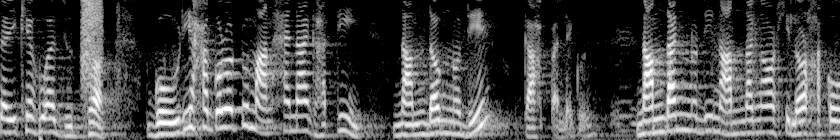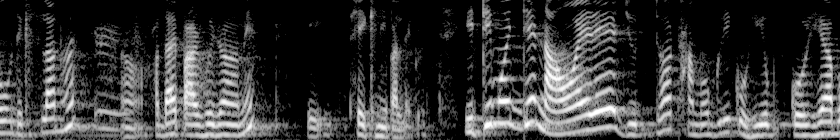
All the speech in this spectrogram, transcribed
তাৰিখে হোৱা যুদ্ধত গৌৰী সাগৰতো মানসেনা ঘাটি নামদং নদীৰ কাষ পালেগৈ। নামদাং নদী নামদাঙৰ শিলৰ শাকো দেখিছিলা নহয়? সদায় পাৰ হৈ যাওঁ আমি এই সেইখিনি পালেগৈ। ইতিমধ্যে নাৱেৰে যুদ্ধত সামগ্ৰী কঢ়ি কঢ়িয়াব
